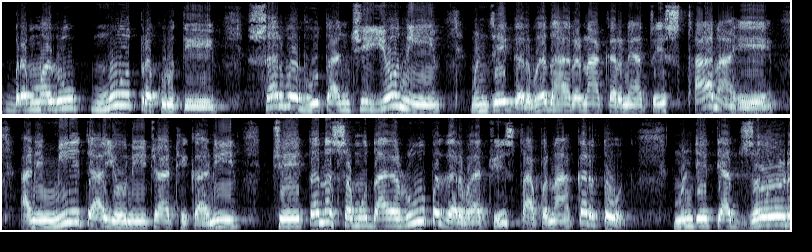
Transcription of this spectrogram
ब्रह्मरूप मूळ प्रकृती सर्व भूतांची योनी म्हणजे गर्भधारणा करण्याचे स्थान आहे. आणि मी त्या योनीच्या ठिकाणी चेतन समुदाय रूप गर्भाची स्थापना करतो. म्हणजे त्या जड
